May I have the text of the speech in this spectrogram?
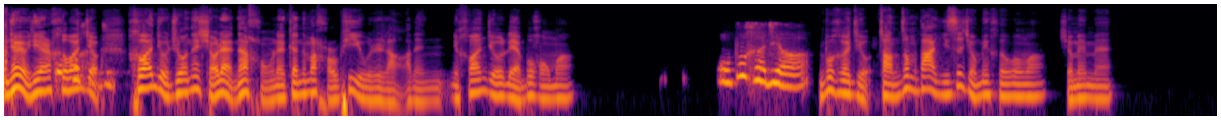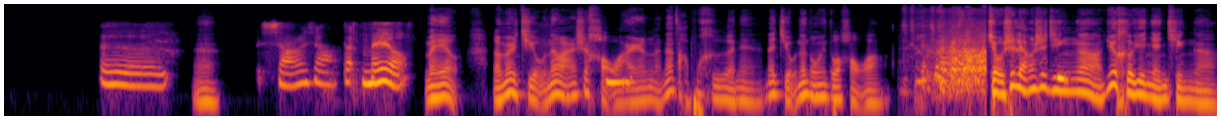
你像有些人喝完酒喝完酒之后那小脸蛋红的跟他妈猴屁股似的的。你你喝完酒脸不红吗？我不喝酒。你不喝酒，长这么大一次酒没喝过吗？小妹妹，呃，嗯。想了想，但没有。没有，老妹儿，酒那玩意儿是好玩意儿啊，那咋不喝呢？那酒那东西多好啊，酒是粮食精啊，越喝越年轻啊，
